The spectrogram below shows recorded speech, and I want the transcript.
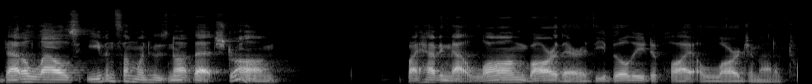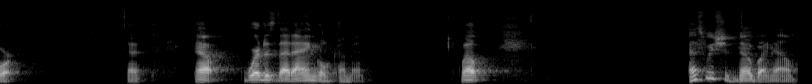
that allows even someone who's not that strong by having that long bar there, the ability to apply a large amount of torque. Okay? Now, where does that angle come in? Well, as we should know by now,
